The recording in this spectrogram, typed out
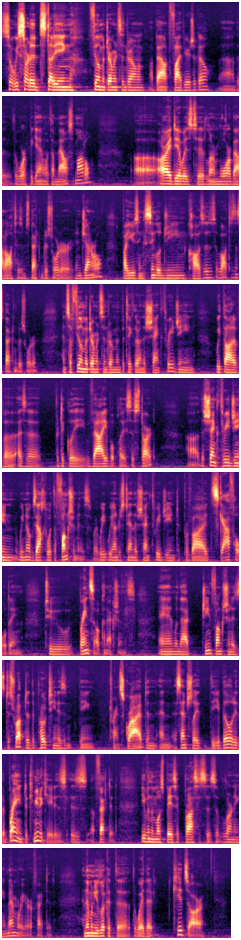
So we started studying Phelan-McDermid syndrome about five years ago. Uh, the, the work began with a mouse model. Uh, our idea was to learn more about autism spectrum disorder in general by using single gene causes of autism spectrum disorder. And so Phelan-McDermid syndrome in particular and the SHANK3 gene we thought of as a particularly valuable place to start. Uh, the SHANK3 gene, we know exactly what the function is, right? We, we understand the SHANK3 gene to provide scaffolding to brain cell connections. And when that gene function is disrupted, the protein isn't being transcribed, and, and essentially the ability of the brain to communicate is, is affected. Even the most basic processes of learning and memory are affected. And then when you look at the, the way that kids are,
